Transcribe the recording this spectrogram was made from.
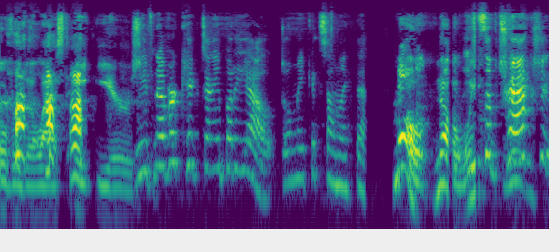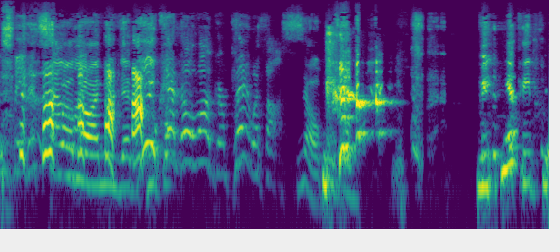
over the last eight years. we've never kicked anybody out don't make it sound like that No, no, we subtractions made it Well, sound no, I mean that you people, can no longer play with us no, people, We people,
